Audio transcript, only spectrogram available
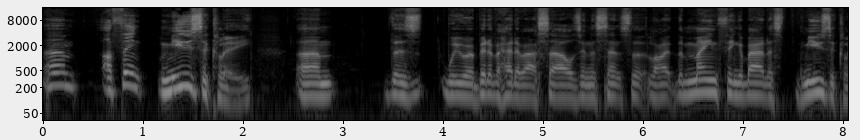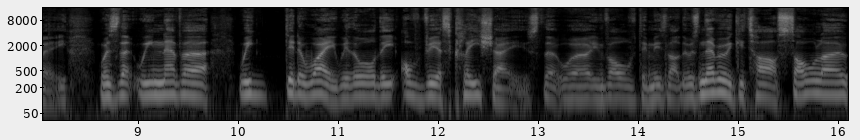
Um, I think musically, um, there's we were a bit of ahead of ourselves in the sense that like the main thing about us musically was that we never we did away with all the obvious cliches that were involved in music. Like there was never a guitar solo.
